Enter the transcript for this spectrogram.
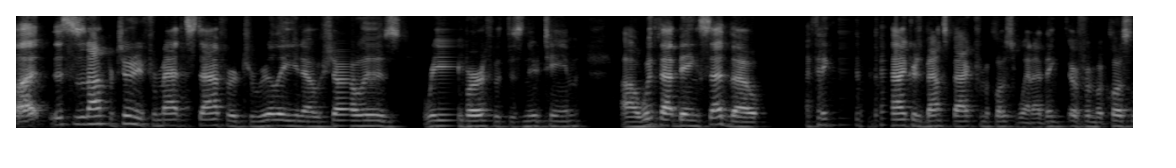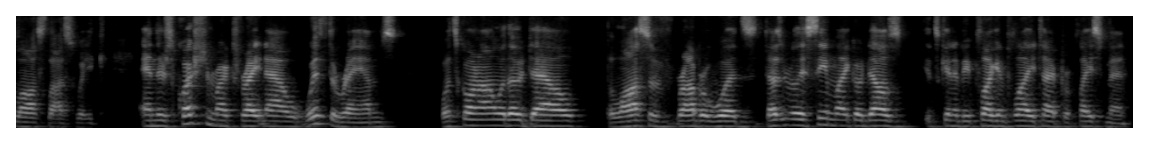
But this is an opportunity for Matt Stafford to really, you know, show his rebirth with this new team. Uh, with that being said, though, I think the Packers bounced back from a close win. I think, or from a close loss last week. And there's question marks right now with the Rams. What's going on with Odell? The loss of Robert Woods doesn't really seem like Odell's. It's going to be plug and play type replacement.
